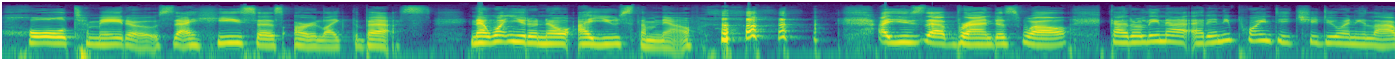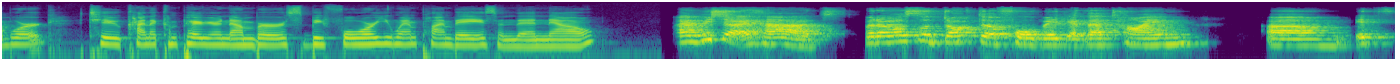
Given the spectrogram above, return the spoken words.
whole tomatoes that he says are like the best. And I want you to know I use them now. I use that brand as well. Carolina, at any point did you do any lab work to kind of compare your numbers before you went plant based and then now? I wish I had, but I was so doctor phobic at that time. Um, it's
